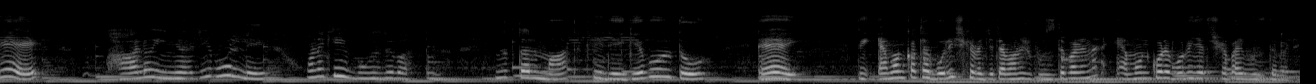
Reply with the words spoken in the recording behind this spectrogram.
সে ভালো ইংরাজি বললে অনেকেই বুঝতে পারতো না। কিন্তু তার মা তাকে রেগে বলতো, এই, তুই এমন কথা বলিস কেন যেটা মানুষ বুঝতে পারে না? এমন করে বলি যাতে সবাই বুঝতে পারে।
